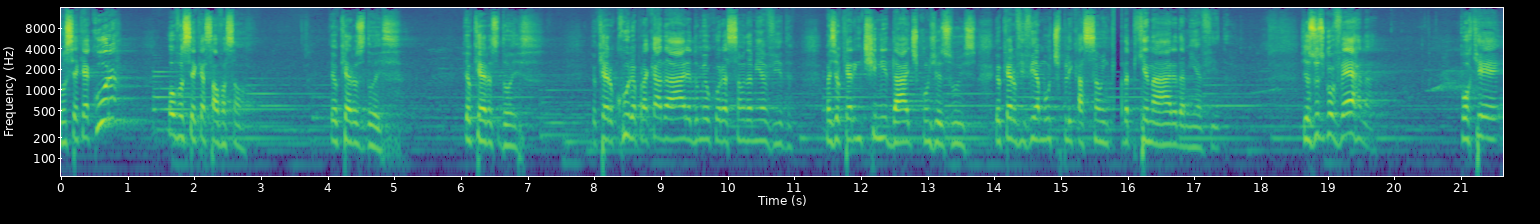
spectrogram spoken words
Você quer cura? Ou você quer salvação? Eu quero os dois. Eu quero os dois. Eu quero cura para cada área do meu coração e da minha vida. Mas eu quero intimidade com Jesus. Eu quero viver a multiplicação em cada pequena área da minha vida. Jesus governa, porque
